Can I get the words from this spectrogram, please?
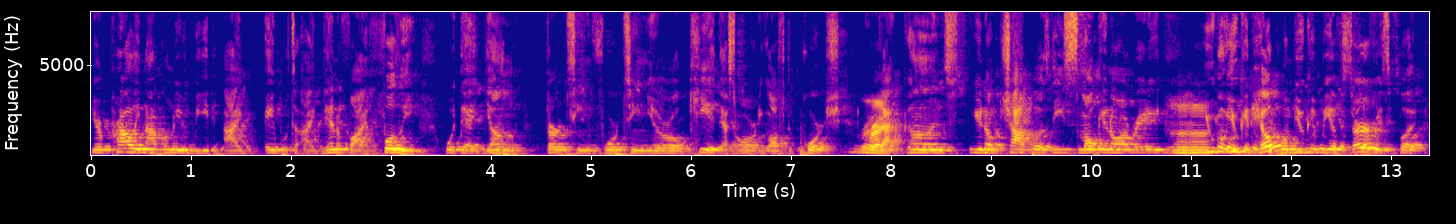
you're probably not going to even be able to identify fully with that young 13, 14 year old kid that's already off the porch. Right. Got guns, you know, choppers, he's smoking already. Mm-hmm. You, go, you can help him, you can be of service, but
